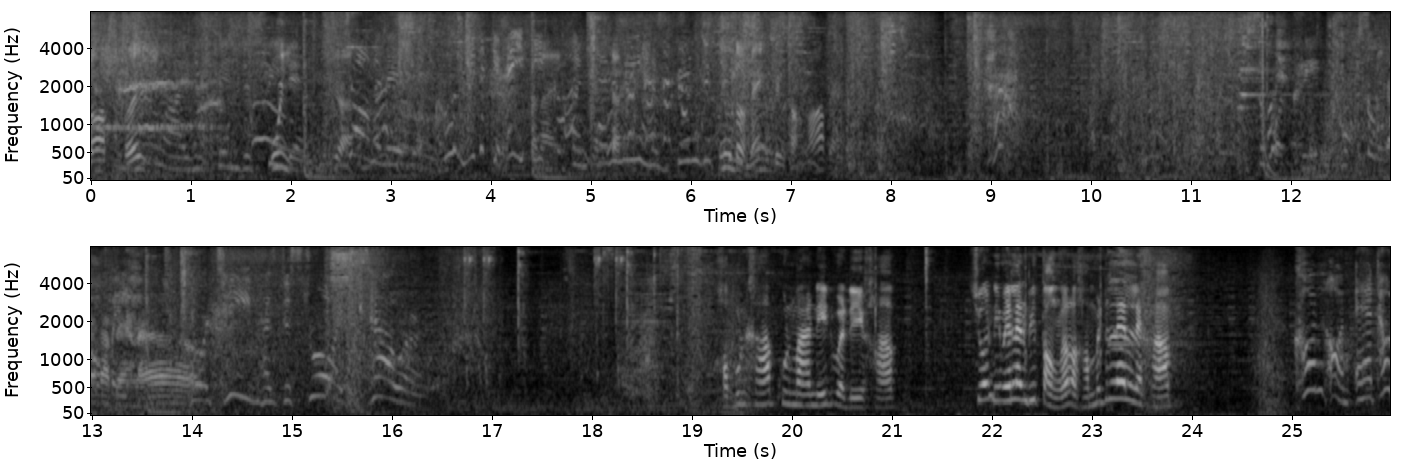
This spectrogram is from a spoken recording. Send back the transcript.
รอดเฮ้ย ally has been อุ้ย defeated. เชี่ย Dominating. คู่นี้จะเก็บได้อีกอะไร An enemy has been นี่มันโด defeated. ดแม่งดึงสองรอบเลยซุปเปอร์ครีปถูกส่งออกดับไปแรงแล้แล้ว อบคุณครับ คุณมานิดสวัสดีครับ ช่วงนี้ไม่เล่นพี่ต่องแล้วเหรอครับ ไม่ได้เล่นเลยครับ คนอ่อนแอเท่า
